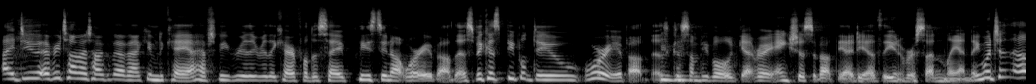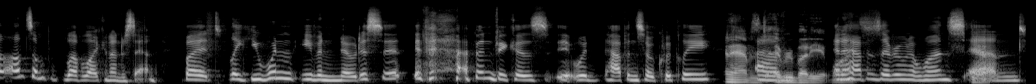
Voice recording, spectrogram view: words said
I do every time I talk about vacuum decay, I have to be really, really careful to say, please do not worry about this because people do worry about this because Mhm. some people get very anxious about the idea of the universe suddenly ending, which uh, on some level I can understand. But like, you wouldn't even notice it if it happened because it would happen so quickly, And it happens to Um, everybody at once. and it happens to everyone at once, Yeah. and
